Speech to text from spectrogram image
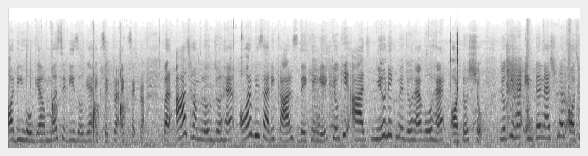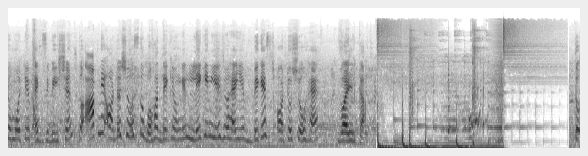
ऑडी हो गया मर्सिडीज़ हो गया एक्सेट्रा एक्सेट्रा पर आज हम लोग जो हैं, और भी सारी कार्स देखेंगे, क्योंकि आज म्यूनिक में जो है, वो है ऑटो शो जो कि है इंटरनेशनल ऑटोमोटिव एग्जीबिशन तो आपने ऑटो शोज़ तो बहुत देखे होंगे, लेकिन ये जो है, ये बिगेस्ट ऑटो शो है वर्ल्ड का। तो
